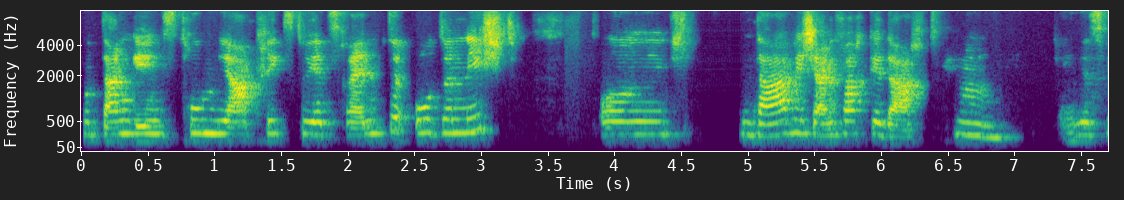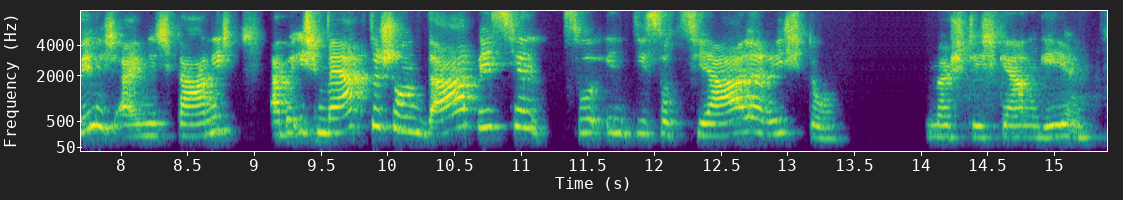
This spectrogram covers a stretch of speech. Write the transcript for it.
Und dann ging es darum, ja, kriegst du jetzt Rente oder nicht? Und da habe ich einfach gedacht, hm, das will ich eigentlich gar nicht. Aber ich merkte schon da ein bisschen so in die soziale Richtung möchte ich gern gehen.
